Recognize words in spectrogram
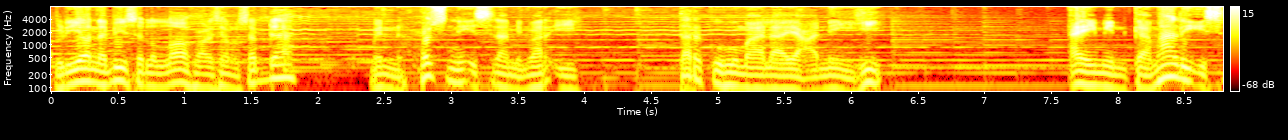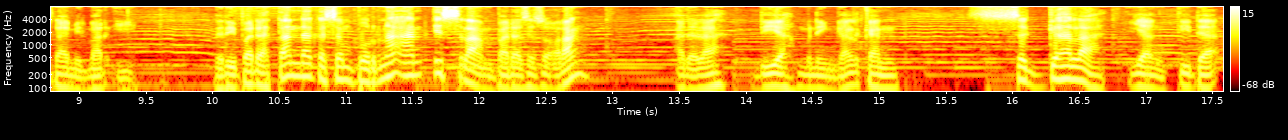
beliau Nabi sallallahu alaihi wasallam bersabda, "Min husni islamil mar'i tarkuhu ma la ya'nihi." Ai min kamali islamil mar'i. Daripada tanda kesempurnaan Islam pada seseorang adalah dia meninggalkan segala yang tidak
